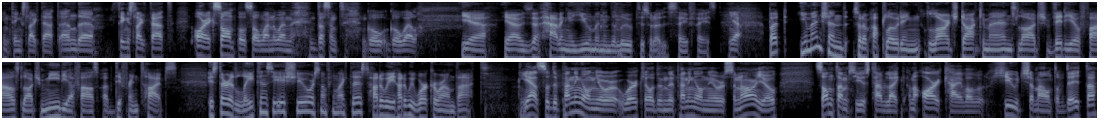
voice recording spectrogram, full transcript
in things like that. And uh, things like that are examples of when, when it doesn't go, go well. Yeah, yeah, just having a human in the loop to sort of save face. Yeah. But you mentioned sort of uploading large documents, large video files, large media files of different types. Is there a latency issue or something like this? How do we how do we work around that? Yeah, so depending on your workload and depending on your scenario, sometimes you just have like an archive of a huge amount of data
